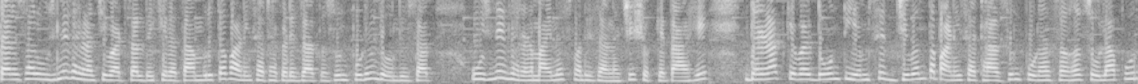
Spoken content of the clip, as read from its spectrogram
त्यानुसार उजनी धरणाची वाटचाल देखील आता मृत पाणीसाठ्याकडे जात असून पुढील दोन दिवसात उजनी धरण मायनसमध्ये जाण्याची शक्यता आहे. धरणात केवळ दोन टी एम सी जिवंत पाणीसाठा असून पुण्यासह सोलापूर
